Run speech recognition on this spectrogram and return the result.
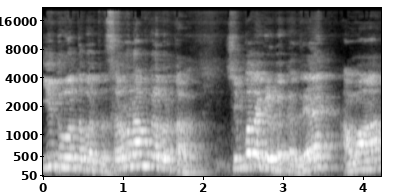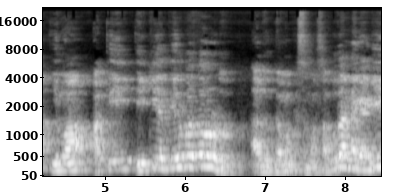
ಇದು ಅಂತ ಬರ್ತದೆ. ಸರ್ವನಾಮಗಳು ಬರ್ತಾವೆ. ಸಿಂಪಲ್ ಆಗಿ ಹೇಳ್ಬೇಕಂದ್ರೆ, ಅವ, ಇವ, ಅಕಿ, ಇಕಿ ಅಂತ ಏನು ಬರ್ತಾವ ನೋಡು. ಅದು ಗಮಕ ಸಮಾಸ. ಉದಾಹರಣೆಗಾಗಿ,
